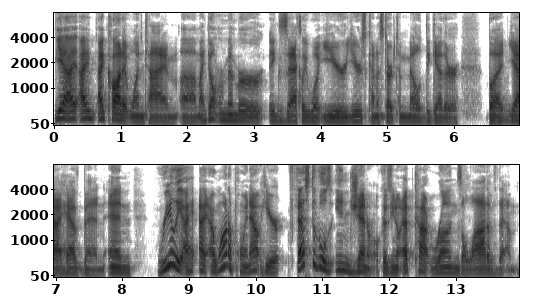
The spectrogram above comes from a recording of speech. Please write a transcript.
Yeah, I, I, I caught it one time. Um, I don't remember exactly what year. Years kind of start to meld together, but Mhm. yeah, I have been. And really, I I, I want to point out here festivals in general because you know Epcot runs a lot of them.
